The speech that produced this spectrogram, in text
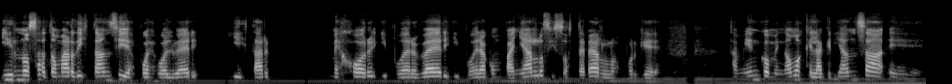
irnos a tomar distancia y después volver y estar mejor y poder ver y poder acompañarlos y sostenerlos, porque también convengamos que la crianza eh,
